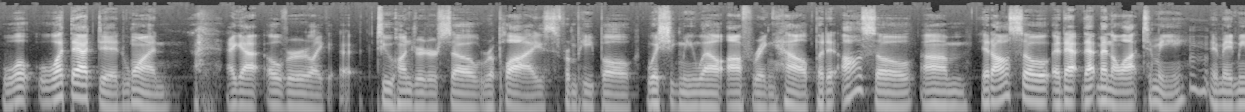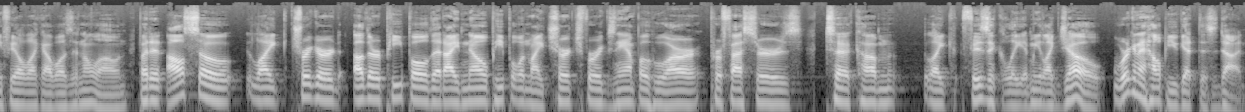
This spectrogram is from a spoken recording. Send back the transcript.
wh- what that did, one, I got over like uh, 200 or so replies from people wishing me well, offering help. But it also, um, it also that that meant a lot to me. It made me feel like I wasn't alone. But it also like triggered other people that I know, people in my church, for example, who are professors, to come like physically i mean like joe we're going to help you get this done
